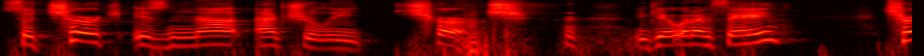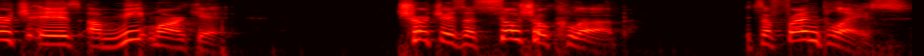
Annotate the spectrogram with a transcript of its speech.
So church is not actually church. you get what I'm saying? Church is a meat market. Church is a social club. It's a friend place.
